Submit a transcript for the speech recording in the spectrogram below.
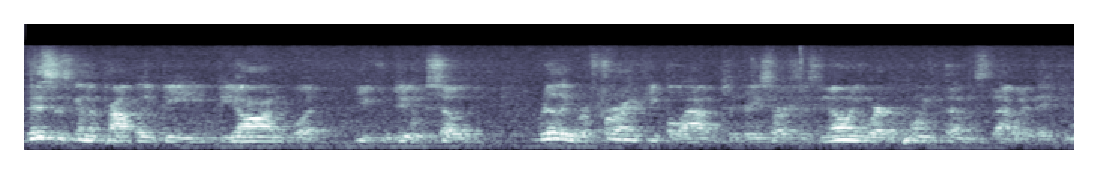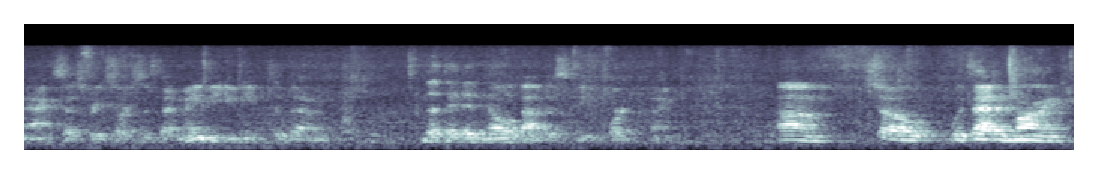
this is going to probably be beyond what you can do. So really referring people out to resources, knowing where to point them so that way they can access resources that may be unique to them that they didn't know about is the important thing. Um, So with that in mind,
